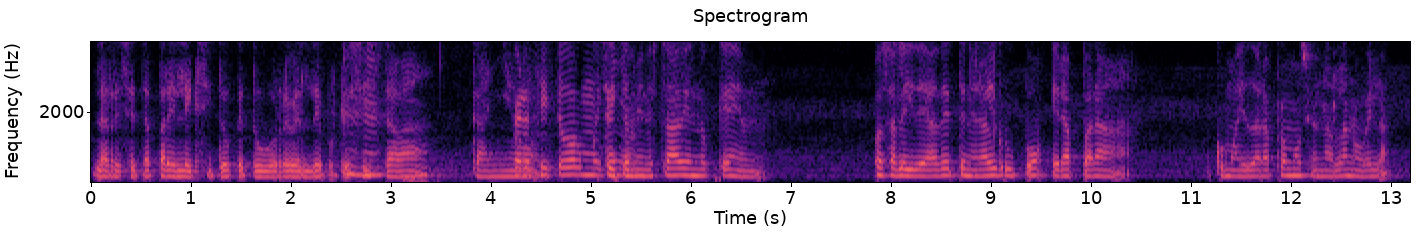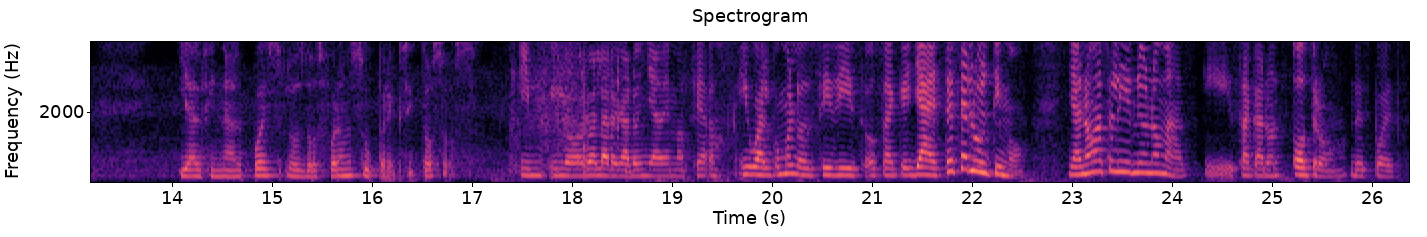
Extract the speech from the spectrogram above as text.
la receta para el éxito que tuvo Rebelde, porque sí estaba cañón. Pero sí estuvo muy Sí, también estaba viendo que, o sea, la idea de tener al grupo era para como ayudar a promocionar la novela. Y al final, pues los dos fueron súper exitosos. Y, y, luego lo alargaron ya demasiado. Igual como los CDs, o sea que ya, este es el último. Ya no va a salir ni uno más. Y sacaron otro después.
